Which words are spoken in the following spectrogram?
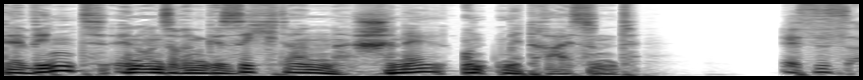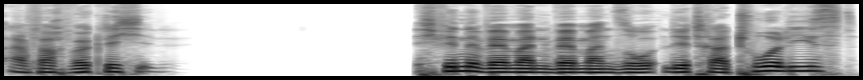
der Wind in unseren Gesichtern schnell und mitreißend. Es ist einfach wirklich, ich finde, wenn man, wenn man so Literatur liest,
